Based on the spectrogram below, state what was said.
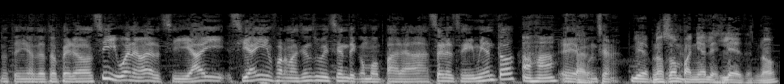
No tenía el dato, pero sí, bueno, a ver, si hay si hay información suficiente como para hacer el seguimiento, Ajá. eh, Claro. funciona. Bien. No son pañales LED, ¿no?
